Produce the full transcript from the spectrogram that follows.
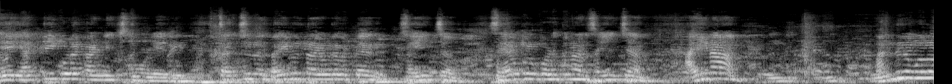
ఏ ఎంపీ కూడా ఖండించడం లేదు. చర్చిలో బైబిల్ తగడ పెట్టారు సహించాం. సేవకులు కొడుతున్నారు. సహించాం. అయినా మందిరంలో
